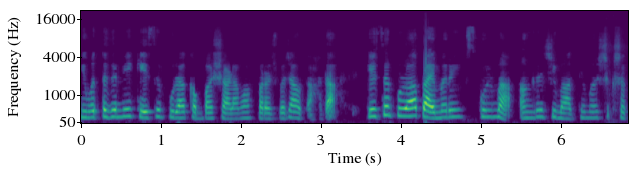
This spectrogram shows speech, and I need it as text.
હિંમતનગરની કેસરપુરા કંપા શાળામાં ફરજ બજાવતા હતા. કેસરપુરા પ્રાઇમરી સ્કૂલમાં અંગ્રેજી માધ્યમમાં શિક્ષક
